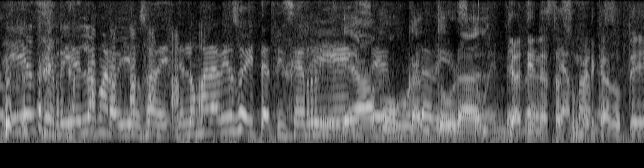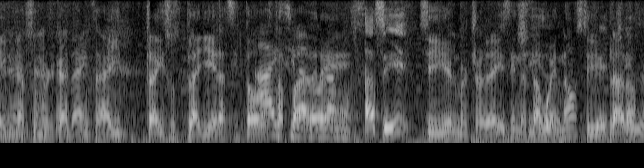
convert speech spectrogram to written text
Y ella se ríe, es la maravillosa de, de lo maravilloso de Tati, se ríe Te y se amo, de esto, en Ya tiene te hasta su amamos. mercadotecnia, su merchandising, ahí trae sus playeras y todo, Ay, está sí, la padre. adoramos. Ah, sí. Sí, el merchandising Qué está chido, bueno, sí, qué claro. chido.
